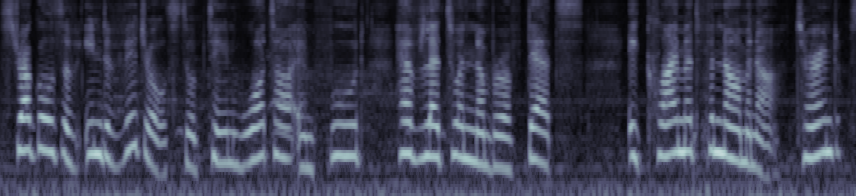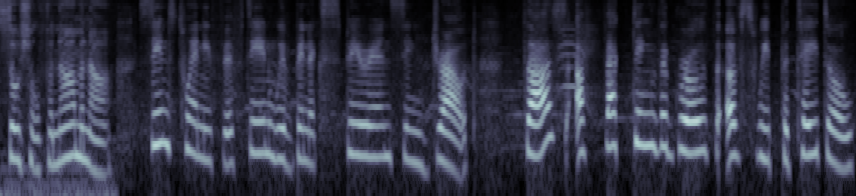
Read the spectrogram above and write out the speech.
Struggles of individuals to obtain water and food have led to a number of deaths. A climate phenomena turned social phenomena. Since 2015, we've been experiencing drought, thus affecting the growth of sweet potato.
